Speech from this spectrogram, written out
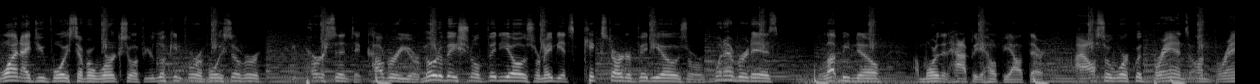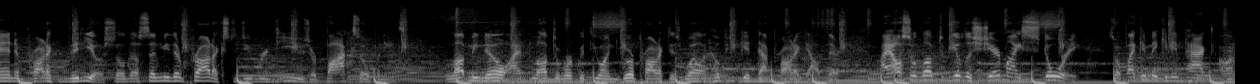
One, I do voiceover work. So if you're looking for a voiceover person to cover your motivational videos, or maybe it's Kickstarter videos or whatever it is, let me know. I'm more than happy to help you out there. I also work with brands on brand and product videos, so they'll send me their products to do reviews or box openings. Let me know. I'd love to work with you on your product as well and help you get that product out there. I also love to be able to share my story. So if I can make an impact on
